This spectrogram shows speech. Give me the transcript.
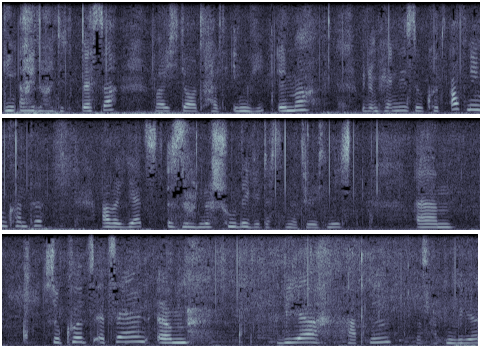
ging eindeutig besser, weil ich dort halt irgendwie immer mit dem Handy so kurz aufnehmen konnte. Aber jetzt, so in der Schule, geht das natürlich nicht. Ähm, so kurz erzählen, ähm, wir hatten, was hatten wir?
